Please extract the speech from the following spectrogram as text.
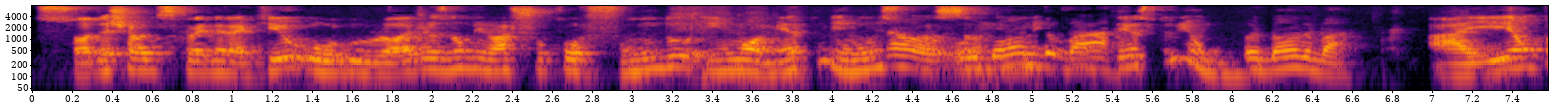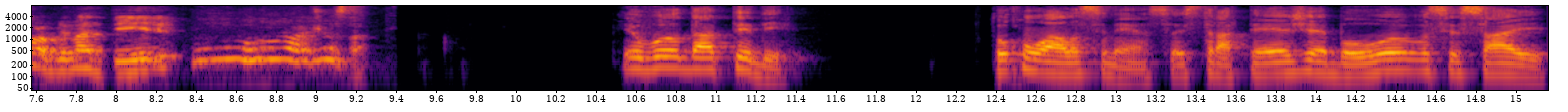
Só deixar o disclaimer aqui, o, o Rogers não me machucou fundo em momento nenhum, em situação o dono nenhuma, do bar. contexto nenhum. O dono do bar. Aí é um problema dele com o Rogers lá. Eu vou dar TD. Tô com o Wallace nessa. A estratégia é boa, você sai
